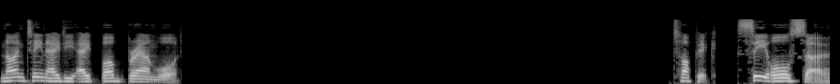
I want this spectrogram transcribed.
1988 Bob Braunwart See also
